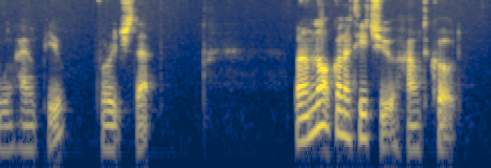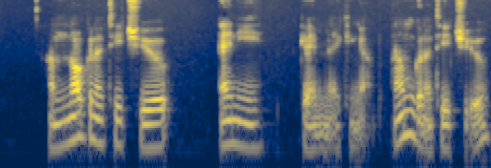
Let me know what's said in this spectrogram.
will help you for each step. But I'm not going to teach you how to code. I'm not going to teach you any game making app. I'm going to teach you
